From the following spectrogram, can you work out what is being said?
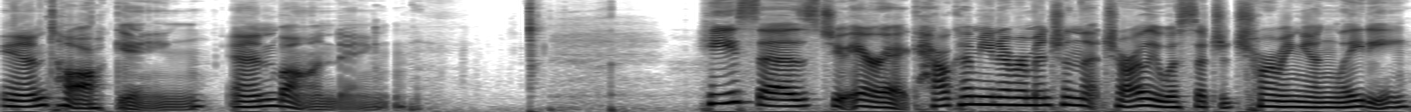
and talking and bonding. He says to Eric, How come you never mentioned that Charlie was such a charming young lady?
